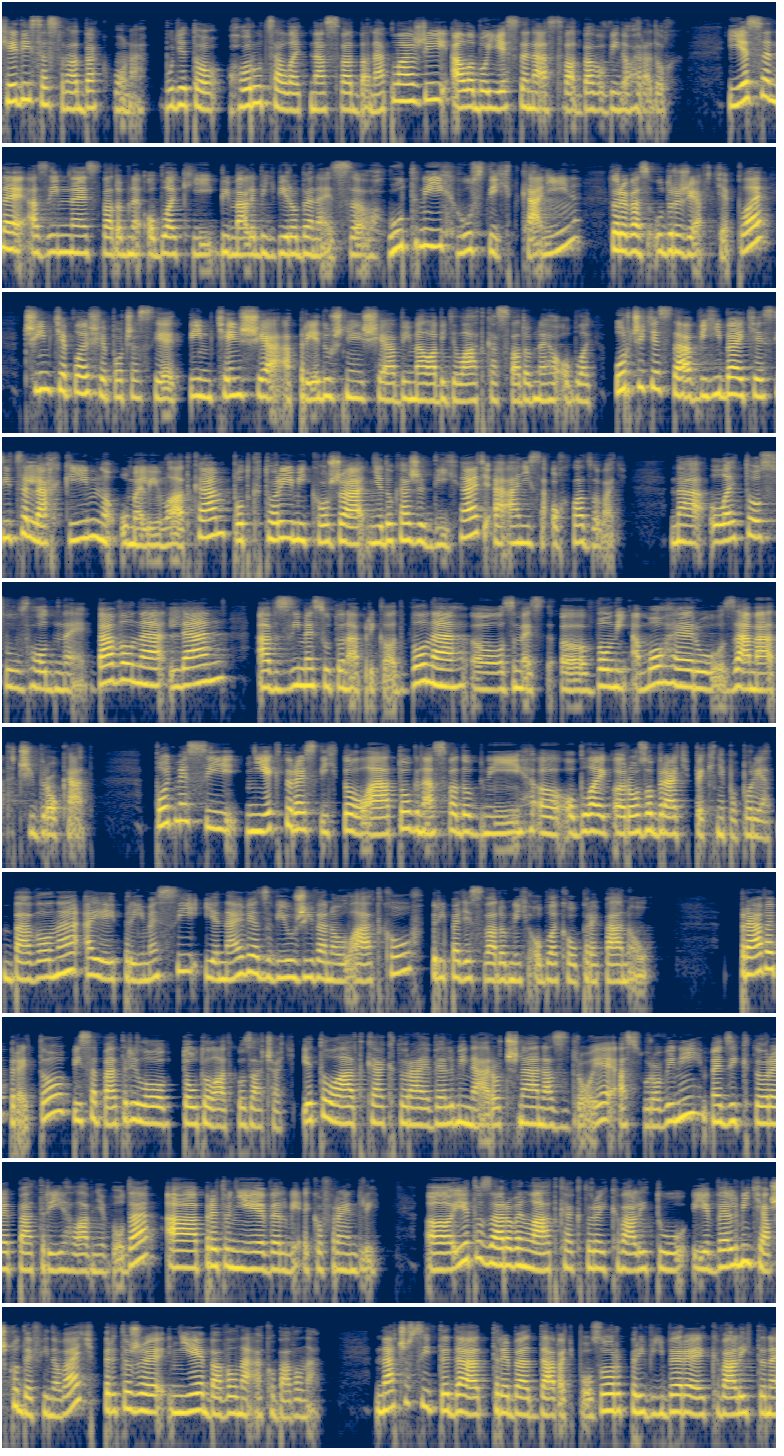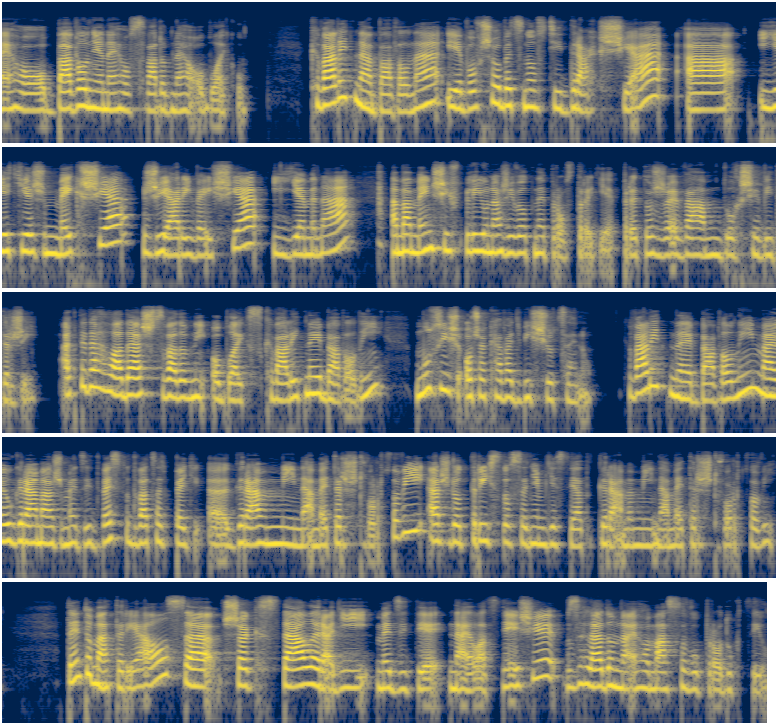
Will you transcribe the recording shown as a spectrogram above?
Kedy sa svadba koná? Bude to horúca letná svadba na pláži alebo jesená svadba vo vinohradoch? Jesené a zimné svadobné obleky by mali byť vyrobené z hutných, hustých tkanín, ktoré vás udržia v teple Čím teplejšie počasie, tým tenšia a priedušnejšia by mala byť látka svadobného obleku. Určite sa vyhýbajte síce ľahkým, no umelým látkam, pod ktorými koža nedokáže dýchať a ani sa ochladzovať. Na leto sú vhodné bavlna, ľan a v zime sú to napríklad vlna, zmes vlny a mohéru, zamat či brokát. Poďme si niektoré z týchto látok na svadobný e, oblek rozobrať pekne po poriadku. Bavlna a jej prímesy je najviac využívanou látkou v prípade svadobných oblekov pre pánov. Práve preto by sa patrilo touto látkou začať. Je to látka, ktorá je veľmi náročná na zdroje a suroviny, medzi ktoré patrí hlavne voda a preto nie je veľmi eco-friendly. Je to zároveň látka, ktorej kvalitu je veľmi ťažko definovať, pretože nie je bavlna ako bavlna. Na čo si teda treba dávať pozor pri výbere kvalitného bavlneného svadobného obleku? Kvalitná bavlna je vo všeobecnosti drahšia a je tiež mekšia, žiarivejšia, jemná a má menší vplyv na životné prostredie, pretože vám dlhšie vydrží. Ak teda hľadáš svadobný oblek z kvalitnej bavlny, musíš očakávať vyššiu cenu. Kvalitné bavlny majú gramáž medzi 225 e, grammi na meter štvorcový až do 370 grammi na meter štvorcový. Tento materiál sa však stále radí medzi tie najlacnejšie vzhľadom na jeho masovú produkciu.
